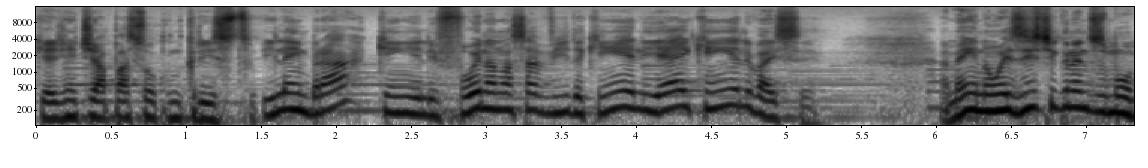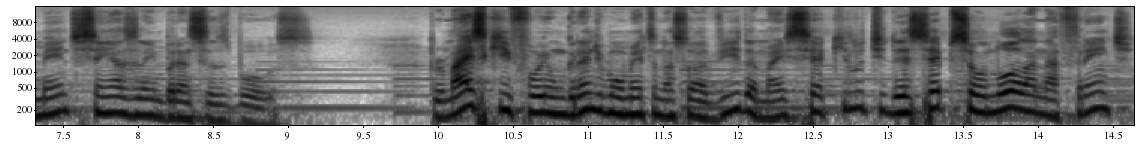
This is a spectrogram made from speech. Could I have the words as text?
que a gente já passou com Cristo e lembrar quem Ele foi na nossa vida, quem Ele é e quem Ele vai ser. Amém? Não existe grandes momentos sem as lembranças boas. Por mais que foi um grande momento na sua vida, mas se aquilo te decepcionou lá na frente,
